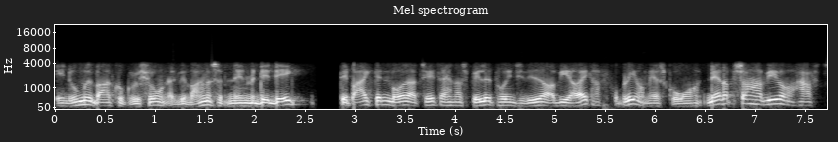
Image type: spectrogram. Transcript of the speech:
en umiddelbar konklusion, at vi mangler sådan en, men det, det, er ikke, det er bare ikke den måde, Arteta han har spillet på indtil videre, og vi har ikke haft problemer med at score. Netop så har vi jo haft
